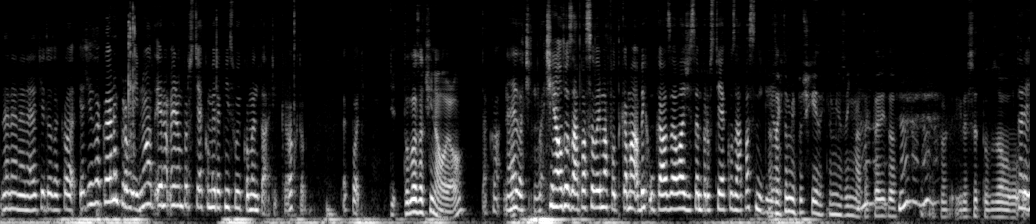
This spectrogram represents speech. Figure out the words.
Ne, ne, ne, ne, já ti to takhle, já ti takhle jenom prohlídnu a jenom, jenom prostě jako mi řekni svůj komentářík, jo, k tomu. Tak pojď. Tohle začínalo, jo? Takhle, ne, zač, začínalo to zápasovými fotkama, abych ukázala, že jsem prostě jako zápasník, No tak to mě počkej, tak to mě zajímá. Tak tady to... No, no, no, no. Kde se to vzalo? Tady,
